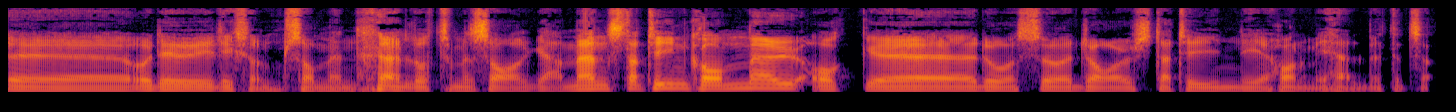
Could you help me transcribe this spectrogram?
Uh, och det är ju liksom som en, låter som en saga. Men statyn kommer och uh, då så drar statyn ner honom i helvetet sen.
